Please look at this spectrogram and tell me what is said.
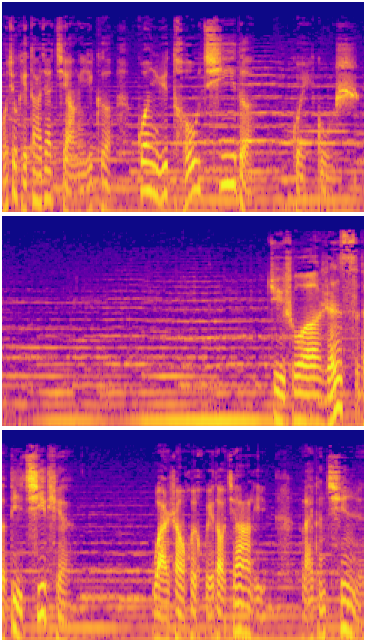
我就给大家讲一个关于头七的鬼故事。据说人死的第七天，晚上会回到家里，来跟亲人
